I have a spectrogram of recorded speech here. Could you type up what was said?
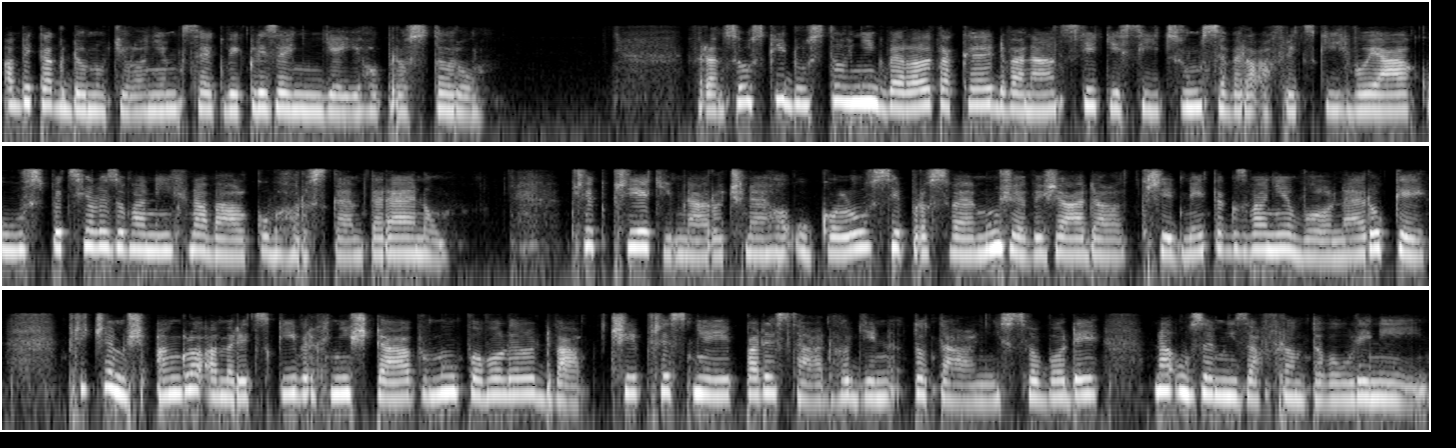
aby tak donutilo Němce k vyklizení jejího prostoru. Francouzský důstojník velel také 12 tisícům severoafrických vojáků specializovaných na válku v horském terénu. Před přijetím náročného úkolu si pro své muže vyžádal tři dny takzvaně volné ruky, přičemž angloamerický vrchní štáb mu povolil dva, či přesněji 50 hodin totální svobody na území za frontovou linií.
